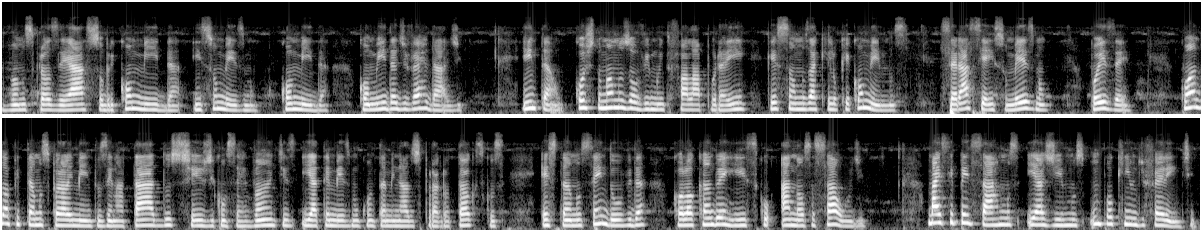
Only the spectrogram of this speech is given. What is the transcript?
Vamos prosear sobre comida, isso mesmo, comida, comida de verdade. Então, costumamos ouvir muito falar por aí que somos aquilo que comemos. Será se é isso mesmo? Pois é. Quando optamos por alimentos enlatados, cheios de conservantes e até mesmo contaminados por agrotóxicos, estamos, sem dúvida, colocando em risco a nossa saúde. Mas se pensarmos e agirmos um pouquinho diferente,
